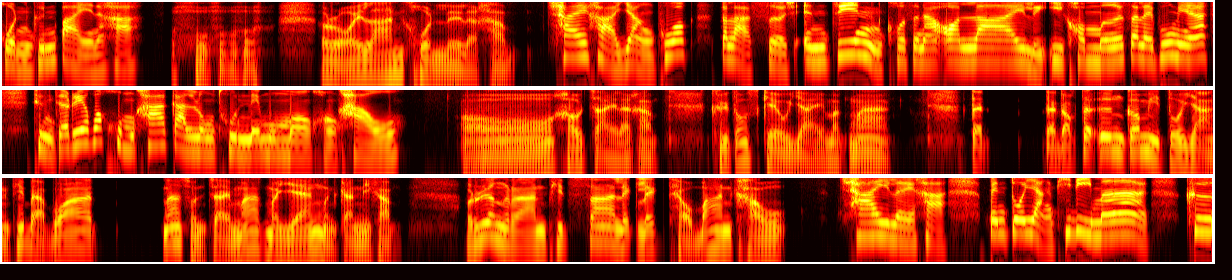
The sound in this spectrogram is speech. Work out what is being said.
คนขึ้นไปนะคะ โอ้โหร้อยล้านคนเลยเหรอครับ ใช่ค่ะ อย่างพวกตลาด Search Engine โฆษณาออนไลน์ หรือ e-commerce อะไรพวกเนี้ยถึงจะเรียกว่าคุ้มค่าการลงทุนในมุมมองของเขา อ๋อ เข้าใจแล้วครับ คือต้องสเกลใหญ่มากๆ แต่แต่ดรอึ้งก็มีตัวอย่างที่แบบว่าน่าสนใจมากมาแย้งเหมือนกันนี่ครับ เรื่องร้านพิซซ่าเล็ก ๆ แถวบ้านเขา ใช่เลยค่ะ เป็นตัวอย่างที่ดีมาก คือ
